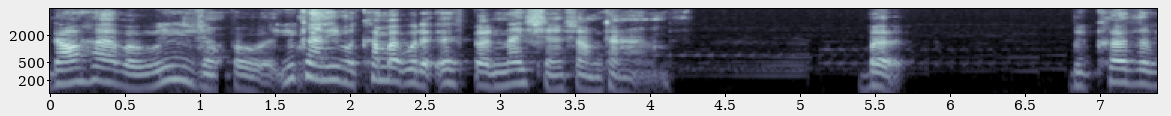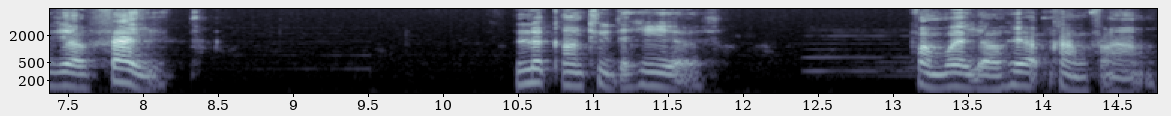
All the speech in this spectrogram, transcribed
Don't have a reason for it. You can't even come up with an explanation sometimes. But because of your faith, look unto the hills from where your help come from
